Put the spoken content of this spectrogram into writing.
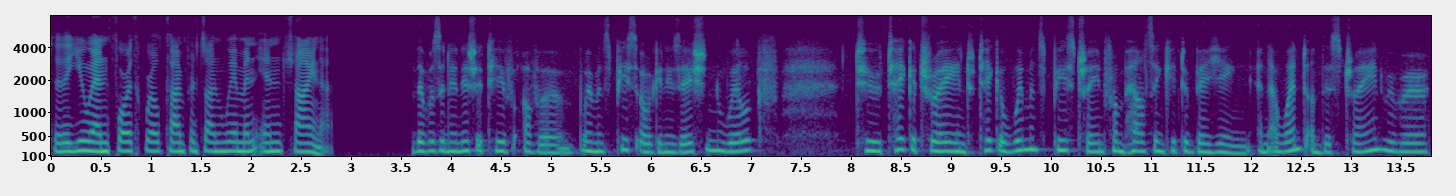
to the UN Fourth World Conference on Women in China. There was an initiative of a women's peace organization, WILPF, to take a train, to take a women's peace train from Helsinki to Beijing. And I went on this train. We were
